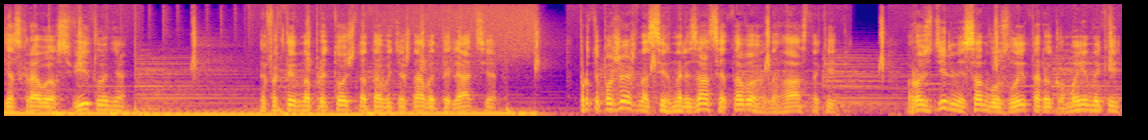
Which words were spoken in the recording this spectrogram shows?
яскраве освітлення, ефективна приточна та витяжна вентиляція, протипожежна сигналізація та вогнегасники, роздільні санвузли та рукомийники.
